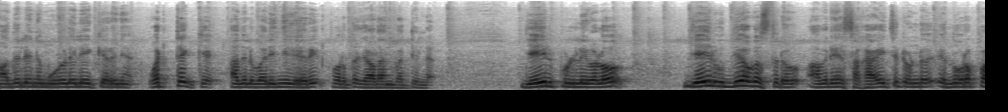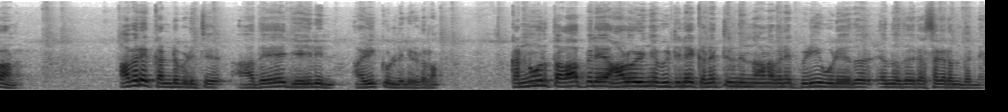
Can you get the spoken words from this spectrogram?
മതിലിന് മുകളിലേക്ക് എറിഞ്ഞ് ഒറ്റയ്ക്ക് അതിൽ വലിഞ്ഞു കയറി പുറത്ത് ചാടാൻ പറ്റില്ല. ജയിൽ പുള്ളികളോ ജയിൽ ഉദ്യോഗസ്ഥരോ അവനെ സഹായിച്ചിട്ടുണ്ട് എന്നുറപ്പാണ് അവരെ കണ്ടുപിടിച്ച് അതേ ജയിലിൽ അഴിക്കുള്ളിൽ ഇടണം കണ്ണൂർ തളാപ്പിലെ ആളൊഴിഞ്ഞ വീട്ടിലെ കിണറ്റിൽ നിന്നാണ് അവനെ പിടികൂടിയത് എന്നത് രസകരം തന്നെ.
